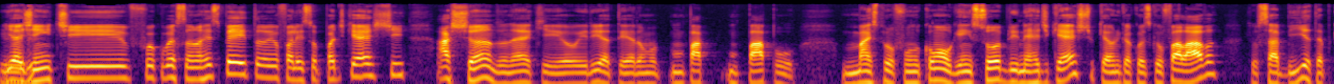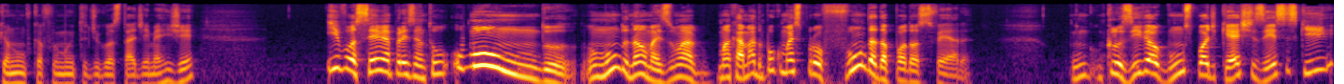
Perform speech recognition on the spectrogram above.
E a Uhum. gente foi conversando a respeito, eu falei sobre podcast, achando, né, que eu iria ter uma- um, papo, um papo mais profundo com alguém sobre Nerdcast, que é a única coisa que eu falava, que eu sabia, até porque eu nunca fui muito de gostar de MRG. E você me apresentou o mundo, o mundo não, mas uma, uma camada um pouco mais profunda da podosfera. In- Inclusive alguns podcasts esses que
